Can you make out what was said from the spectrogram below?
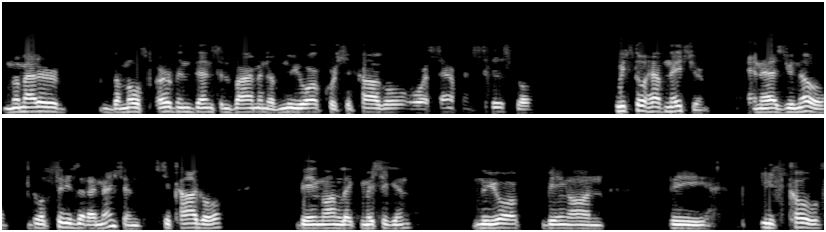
no matter the most urban dense environment of New York or Chicago or San Francisco, we still have nature. And as you know, those cities that I mentioned, Chicago being on Lake Michigan, New York being on the East Coast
